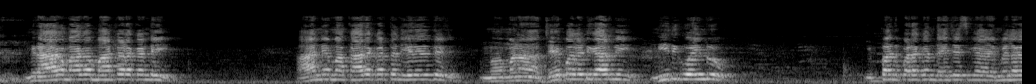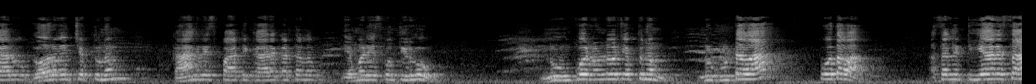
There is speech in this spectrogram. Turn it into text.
మీరు ఆగమాగా మాట్లాడకండి. ఆయనే మా కార్యకర్తని ఏదైతే మన జయపాల్ రెడ్డి గారిని మీదికి పోయిండ్రు. ఇబ్బంది పడకండి దయచేసి ఎమ్మెల్యే గారు. గౌరవించి చెప్తున్నాం. కాంగ్రెస్ పార్టీ కార్యకర్తలు ఎమ్మడేసుకొని తిరుగు. నువ్వు ఇంకో రెండు రోజులు చెప్తున్నాం. నువ్వు ఉంటావా? పోతావా? అసలు నీ టీఆర్ఎస్ఆ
